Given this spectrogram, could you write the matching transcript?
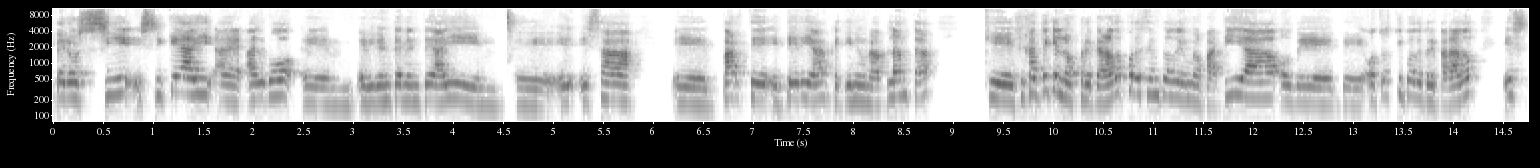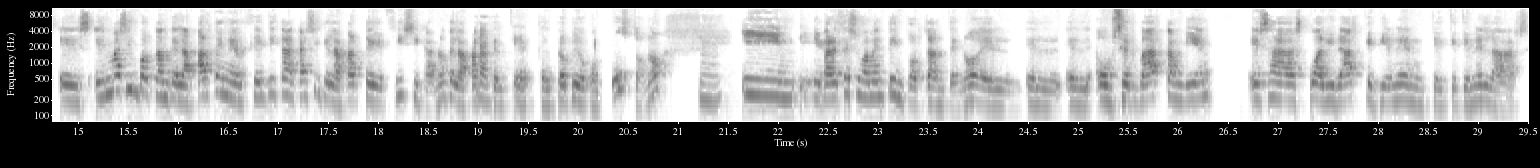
pero sí, sí que hay eh, algo, em, evidentemente hay eh, esa parte etérea que tiene una planta que fíjate que en los preparados, por ejemplo, de homeopatía o de, de otros tipos de preparados, es, más importante la parte energética casi que la parte física, ¿no? Que la parte que, el propio compuesto, ¿no? Mm. Y, me parece sumamente importante, ¿no? El, observar también esas cualidades que tienen, que, tienen las,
